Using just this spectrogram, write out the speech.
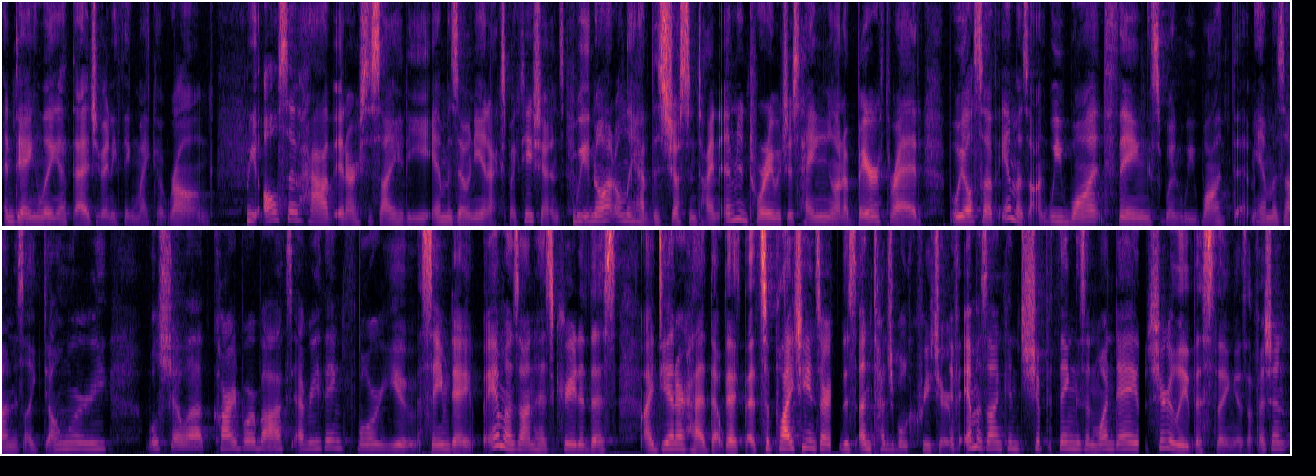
and dangling at the edge of anything might go wrong. We also have in our society Amazonian expectations. We not only have this just in time inventory, which is hanging on a bare thread, but we also have Amazon. We want things when we want them. Amazon is like, don't worry, will show up, cardboard box, everything for you. Same day, Amazon has created this idea in our head that, that supply chains are this untouchable creature. If Amazon can ship things in one day, surely this thing is efficient.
